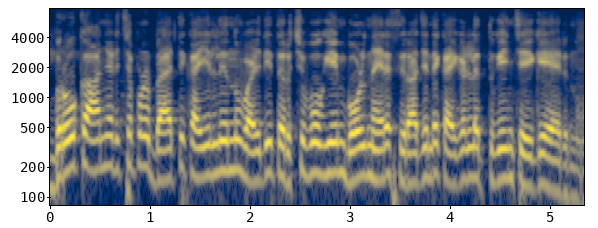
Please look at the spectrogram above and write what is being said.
ബ്രൂക്ക് ആഞ്ഞടിച്ചപ്പോൾ ബാറ്റ് കയ്യിൽ നിന്നും വഴുതി തെറിച്ചു പോവുകയും ബോൾ നേരെ സിറാജിന്റെ കൈകളിലെത്തുകയും ചെയ്യുകയായിരുന്നു.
